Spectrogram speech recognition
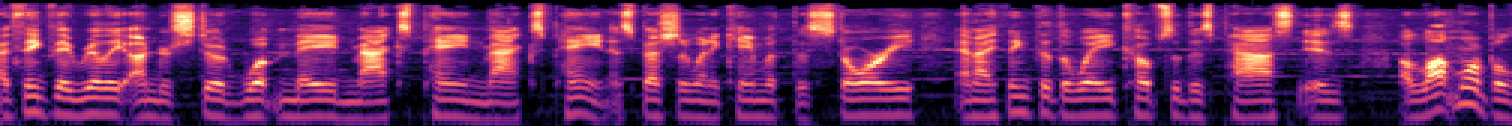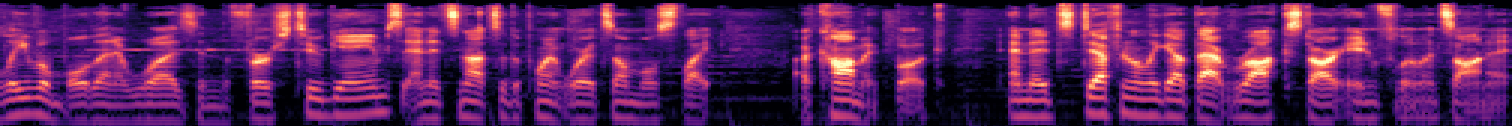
I think they really understood what made Max Payne Max Payne, especially when it came with the story, and I think that the way he copes with his past is a lot more believable than it was in the first two games, and it's not to the point where it's almost like a comic book, and it's definitely got that Rockstar influence on it.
